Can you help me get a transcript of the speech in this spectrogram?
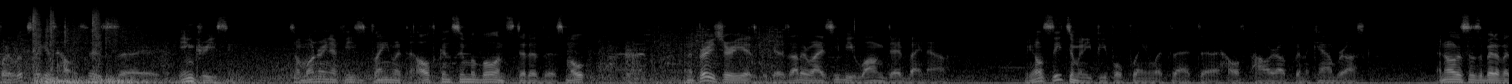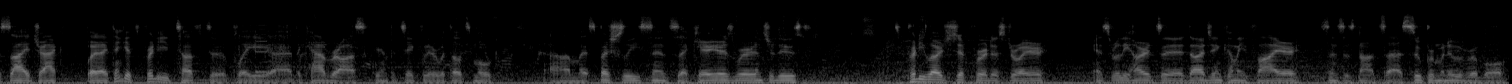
But it looks like his health is uh, increasing. So I'm wondering if he's playing with the health consumable instead of the smoke. I'm pretty sure he is, because otherwise he'd be long dead by now. We don't see too many people playing with that uh, health power up in the Khabarovsk. I know this is a bit of a sidetrack, but I think it's pretty tough to play uh, the Khabarovsk in particular without smoke, um, especially since uh, carriers were introduced. It's a pretty large ship for a destroyer, And it's really hard to dodge incoming fire since it's not uh, super maneuverable.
